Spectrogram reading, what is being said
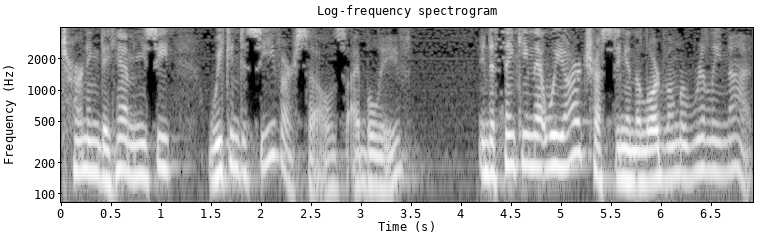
turning to him and you see we can deceive ourselves i believe into thinking that we are trusting in the lord when we're really not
